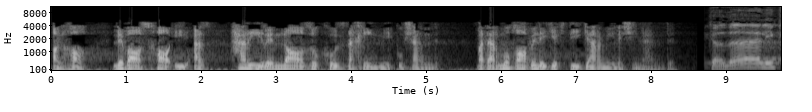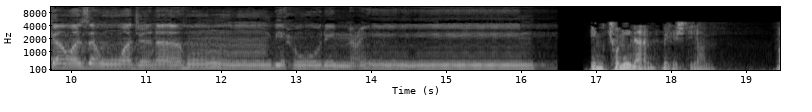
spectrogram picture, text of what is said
آنها لباسهایی از حریر نازک و زخیم می پوشند و در مقابل یکدیگر می نشینند كذلك وزوجناهم بحور عین این چنینند بهشتیان و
